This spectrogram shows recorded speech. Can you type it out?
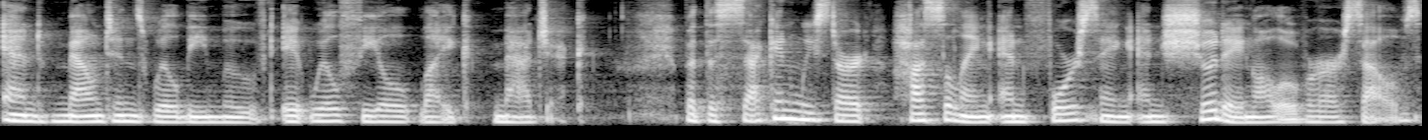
and mountains will be moved. It will feel like magic. But the second we start hustling and forcing and shoulding all over ourselves,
